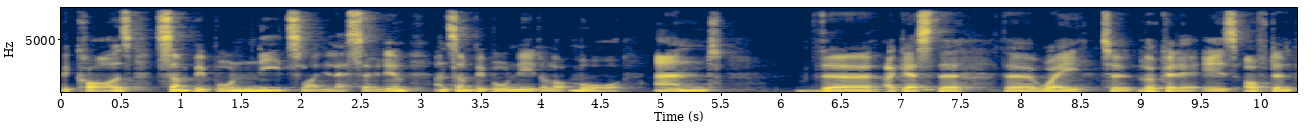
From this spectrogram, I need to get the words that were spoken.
because some people need slightly less sodium and some people need a lot more and the i guess the the way to look at it is often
